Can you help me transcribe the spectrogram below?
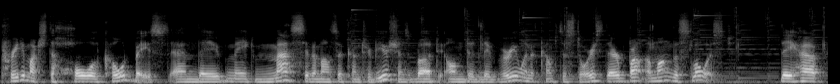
pretty much the whole code base and they make massive amounts of contributions but on delivery when it comes to stories they're among the slowest They have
